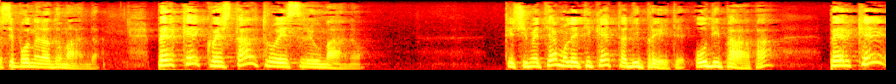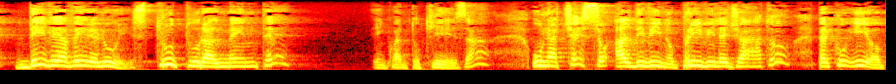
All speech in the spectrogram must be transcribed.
si pone la domanda, perché quest'altro essere umano, che ci mettiamo l'etichetta di prete o di papa, perché deve avere lui strutturalmente, in quanto Chiesa, un accesso al divino privilegiato, per cui io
